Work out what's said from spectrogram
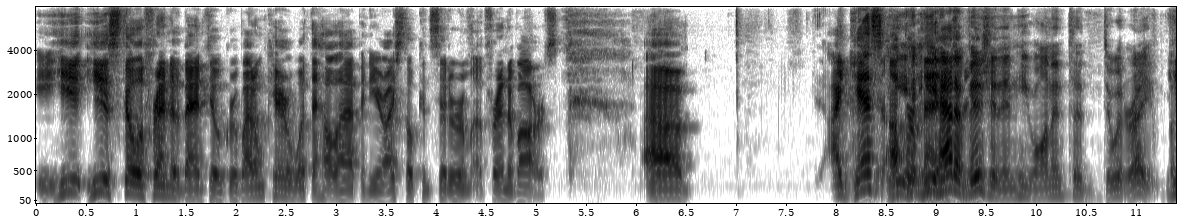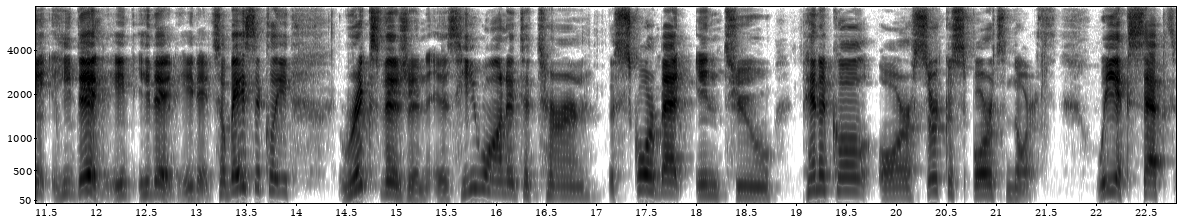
He he, is still a friend of the Banfield Group. I don't care what the hell happened here. I still consider him a friend of ours. Uh, I guess He, upper he had a vision and he wanted to do it right. but- he he did. He he did. He did. So basically, Rick's vision is he wanted to turn the score bet into Pinnacle or Circa Sports North. We accept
